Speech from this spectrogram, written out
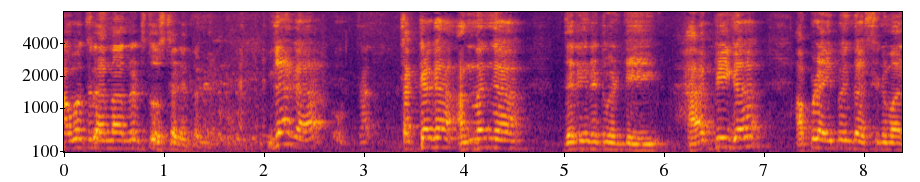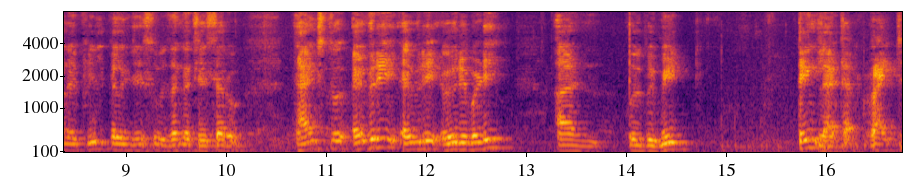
నవ్వచ్చులే అన్న అన్నట్టు చూస్తాడు ఇతను. ఇలాగా చక్కగా అందంగా జరిగినటువంటి హ్యాపీగా అప్పుడు అయిపోయింది ఆ సినిమా అనే ఫీల్ కలిగజేసే విధంగా చేశారు. Thanks to every every everybody and will be meeting later right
